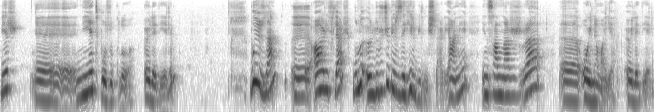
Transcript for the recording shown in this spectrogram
bir e, niyet bozukluğu öyle diyelim. Bu yüzden e, arifler bunu öldürücü bir zehir bilmişler. Yani insanlara e, oynamayı öyle diyelim.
